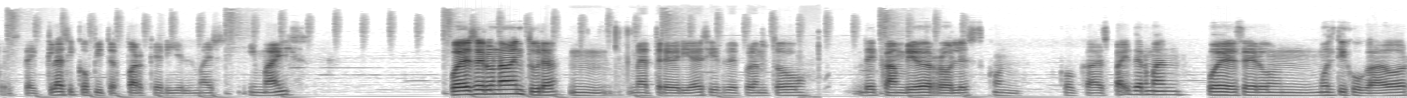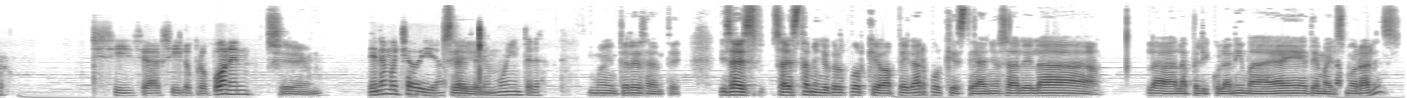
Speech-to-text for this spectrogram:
pues, del clásico Peter Parker y el Miles, y Miles, puede ser una aventura, mm, me atrevería a decir de pronto, de cambio de roles con, con cada Spider-Man. Puede ser un multijugador, si se así lo proponen. Sí, Tiene mucha vida, o sea, Sí. muy interesante. muy interesante. Y sabes, sabes también yo creo por qué va a pegar, porque este año sale la, la, la película animada de, de Miles Morales.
